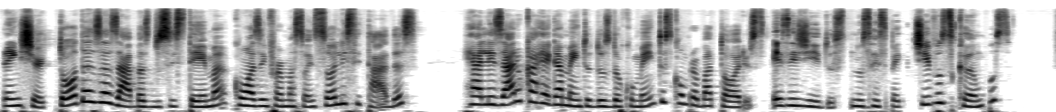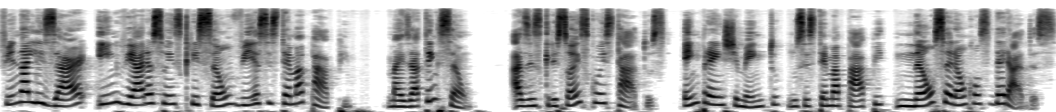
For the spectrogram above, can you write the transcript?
preencher todas as abas do sistema com as informações solicitadas realizar o carregamento dos documentos comprobatórios exigidos nos respectivos campos, finalizar e enviar a sua inscrição via sistema PAP. Mas atenção! As inscrições com status em preenchimento no sistema PAP não serão consideradas.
